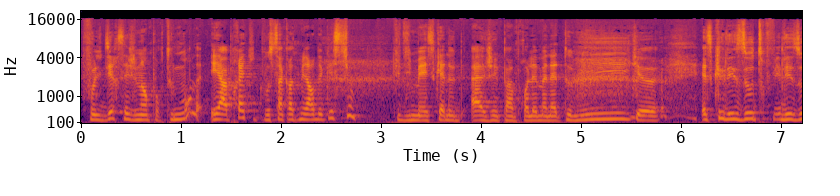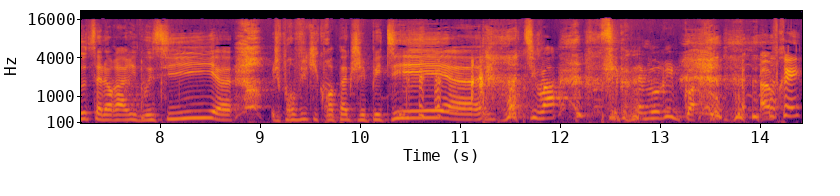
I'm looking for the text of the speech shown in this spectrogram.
Faut le dire, c'est gênant pour tout le monde. Et après, tu te poses 50 milliards de questions. Tu dis, mais est-ce que ah, j'ai pas un problème anatomique euh, Est-ce que les autres, les autres, ça leur arrive aussi euh, oh, J'ai pourvu qu'ils croient pas que j'ai pété. Euh, tu vois C'est quand même horrible, quoi. après,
